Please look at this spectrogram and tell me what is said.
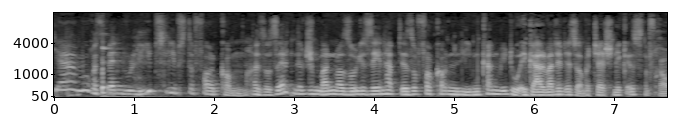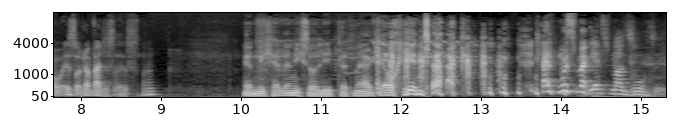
Ja, Moritz, wenn du liebst, liebst du vollkommen. Also selten, dass ich einen Mann mal so gesehen habe, der so vollkommen lieben kann wie du. Egal, was das ist, ob es Technik ist, eine Frau ist oder was es ist. Ne? Ja, mich hat er nicht so lieb, das merke ich auch jeden Tag. Das muss man jetzt mal so sehen.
